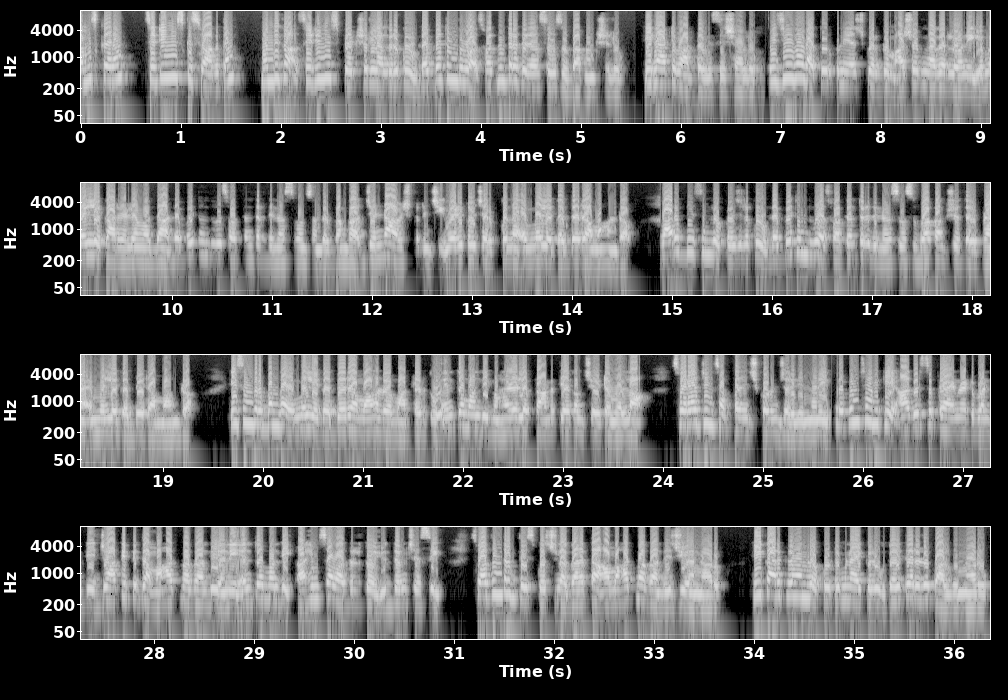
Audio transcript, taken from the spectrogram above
నమస్కారం. సిటీ న్యూస్కి స్వాగతం. ముందుగా సిటీ న్యూస్ ప్రేక్షకులందరికీ డెబ్బై తొమ్మిదవ స్వతంత్ర దినోత్సవ శుభాకాంక్షలు. ఈనాటి వార్తా విశేషాలు. విజయవాడ తూర్పు నియోజకవర్గం అశోక్ నగర్లోని ఎమ్మెల్యే కార్యాలయం వద్ద డెబ్బై తొమ్మిదవ స్వతంత్ర దినోత్సవం సందర్భంగా జెండా ఆవిష్కరించి వేడుకలు జరుపుకున్న ఎమ్మెల్యే గద్దె రామోహన్ రావు. భారతదేశంలో ప్రజలకు డెబ్బై తొమ్మిదవ స్వతంత్ర దినోత్సవ శుభాకాంక్షలు తెలిపిన ఎమ్మెల్యే గద్దె రామోహన్ రావు. ఈ సందర్భంగా ఎమ్మెల్యే గద్దె రామోహన్ రావు మాట్లాడుతూ ఎంతో మంది మహిళల ప్రాణత్యాగం చేయడం వల్ల స్వరాజ్యం సంపాదించుకోవడం జరిగిందని. ప్రపంచానికి ఆదర్శప్రాయమైనటువంటి జాతిపిత మహాత్మా గాంధీ అని ఎంతో మంది అహింసావాదులతో యుద్ధం చేసి స్వాతంత్రం తీసుకొచ్చిన ఘనత ఆ మహాత్మా గాంధీజీ అన్నారు. ఈ కార్యక్రమంలో కుటుంబ నాయకులు తదితరులు పాల్గొన్నారు.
